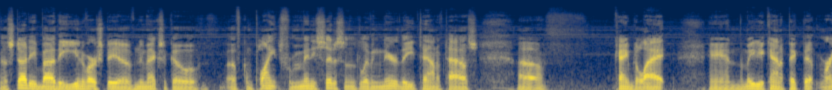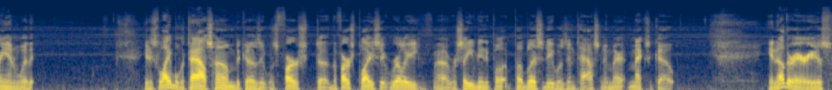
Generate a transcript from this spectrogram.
a study by the University of New Mexico of complaints from many citizens living near the town of Taos uh, came to light, and the media kind of picked up and ran with it. It is labeled the Taos Hum because it was first uh, the first place it really uh, received any publicity was in Taos, New Mexico. In other areas,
